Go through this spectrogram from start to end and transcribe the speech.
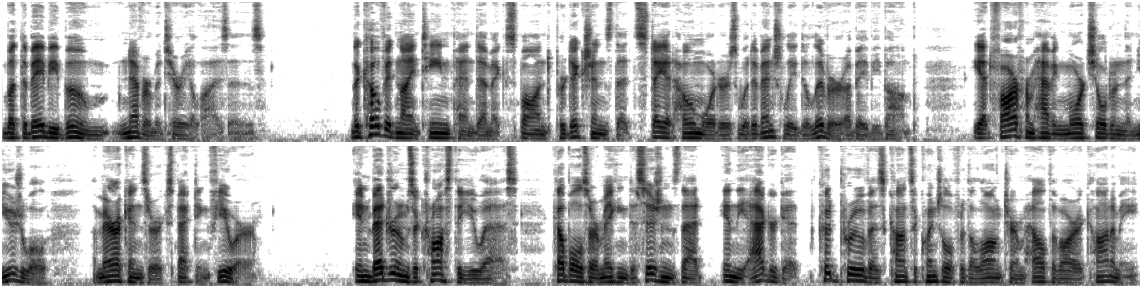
but the baby boom never materializes. The COVID 19 pandemic spawned predictions that stay at home orders would eventually deliver a baby bump. Yet, far from having more children than usual, Americans are expecting fewer. In bedrooms across the U.S., couples are making decisions that, in the aggregate, could prove as consequential for the long term health of our economy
